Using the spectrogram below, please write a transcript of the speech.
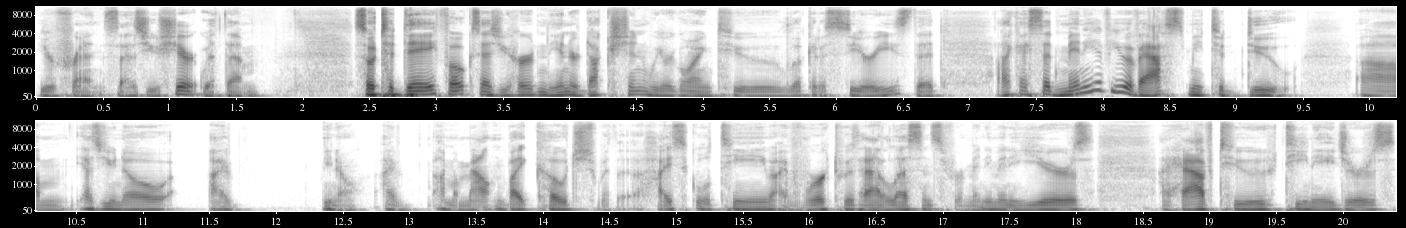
your friends as you share it with them. So, today, folks, as you heard in the introduction, we are going to look at a series that, like I said, many of you have asked me to do. Um, as you know, I've you know, i am a mountain bike coach with a high school team. I've worked with adolescents for many, many years. I have two teenagers,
